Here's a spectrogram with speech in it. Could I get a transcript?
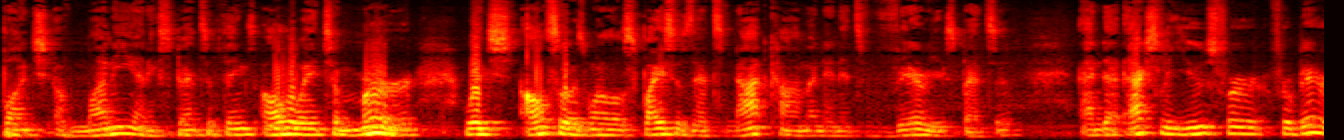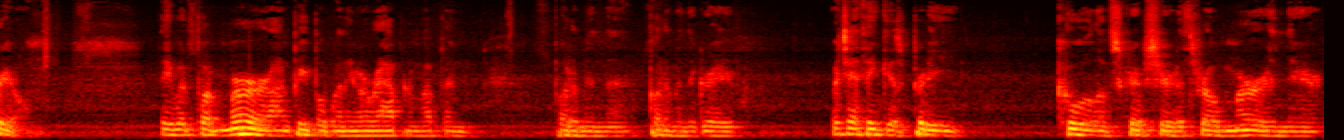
bunch of money and expensive things, all the way to myrrh, which also is one of those spices that's not common and it's very expensive and actually used for, for burial. They would put myrrh on people when they were wrapping them up and put them in the put them in the grave, which I think is pretty cool of Scripture to throw myrrh in there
